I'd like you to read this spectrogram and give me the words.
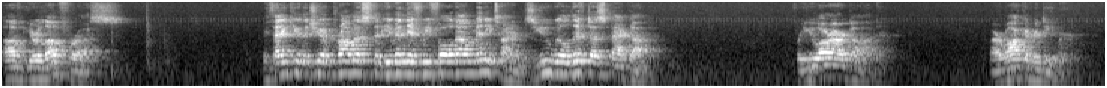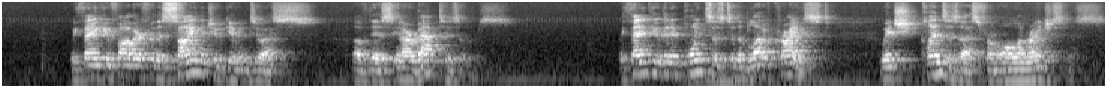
of your love for us we thank you that you have promised that even if we fall down many times, you will lift us back up. For you are our God, our rock and redeemer. We thank you, Father, for the sign that you've given to us of this in our baptisms. We thank you that it points us to the blood of Christ, which cleanses us from all unrighteousness.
